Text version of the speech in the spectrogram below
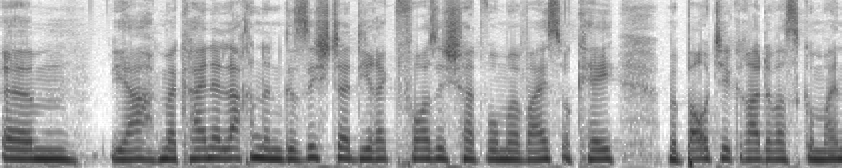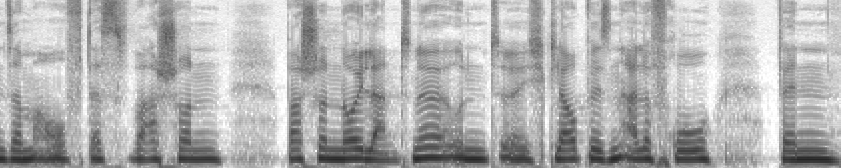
ähm, ja, man keine lachenden Gesichter direkt vor sich hat, wo man weiß, okay, man baut hier gerade was gemeinsam auf, das war schon, war schon Neuland. Ne? Und äh, ich glaube, wir sind alle froh, wenn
